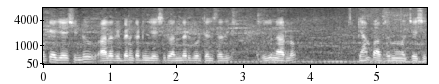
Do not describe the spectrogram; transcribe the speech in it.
ఓకే చేసిండు ఆల్రెడీ రిబ్బన్ కటింగ్ చేసిరు అందరికీ కూడా తెలుస్తుంది. హుజూర్నగర్లో క్యాంప్ ఆఫీసర్ చేసిరు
